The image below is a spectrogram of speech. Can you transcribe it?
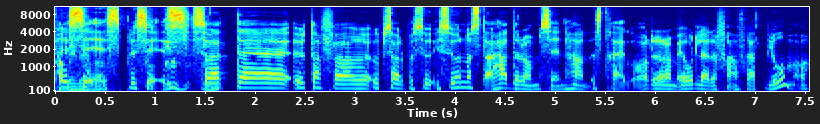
Precis, precis. Mm. Så att eh, utanför Uppsala på, i Sunnersta hade de sin handelsträdgård där de odlade framförallt blommor.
